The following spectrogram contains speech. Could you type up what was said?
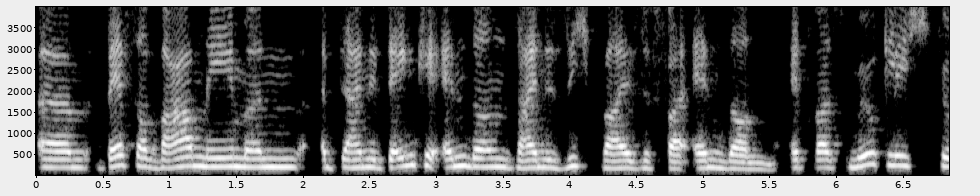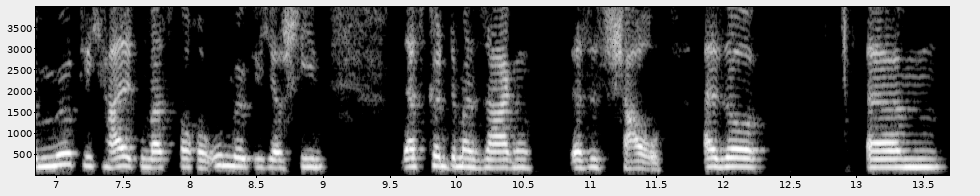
ähm, besser wahrnehmen, deine Denke ändern, seine Sichtweise verändern, etwas möglich für möglich halten, was vorher unmöglich erschien. Das könnte man sagen, das ist Schau. Also ähm,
